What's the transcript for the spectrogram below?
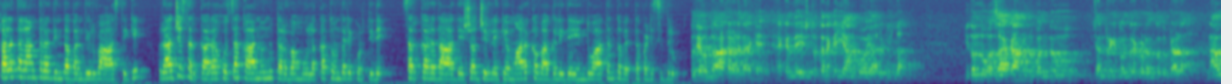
ತಲತಲಾಂತರದಿಂದ ಬಂದಿರುವ ಆಸ್ತಿಗೆ ರಾಜ್ಯ ಸರ್ಕಾರ ಹೊಸ ಕಾನೂನು ತರುವ ಮೂಲಕ ತೊಂದರೆ ಕೊಡ್ತಿದೆ. ಸರ್ಕಾರದ ಆದೇಶ ಜಿಲ್ಲೆಗೆ ಮಾರಕವಾಗಲಿದೆ ಎಂದು ಆತಂಕ ವ್ಯಕ್ತಪಡಿಸಿದರು. ಒಂದು ಆಟ ಆಡಿದ ಹಾಗೆ. ಯಾಕಂದರೆ ಇಷ್ಟು ತನಕ ಈ ಅನುಭವ ಯಾರಿಗಿಲ್ಲ ಇದೊಂದು ಹೊಸ ಕಾನೂನು ಬಂದು ಜನರಿಗೆ ತೊಂದರೆ ಕೊಡುವಂಥದ್ದು ಬೇಡ. ನಾವು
